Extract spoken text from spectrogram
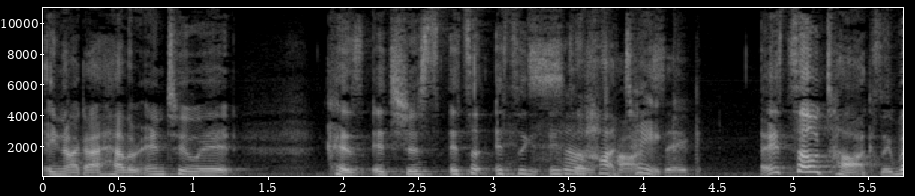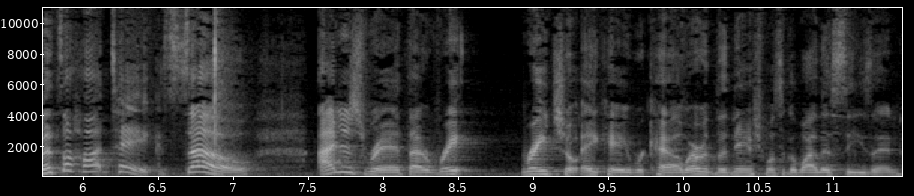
You know, I got Heather into it because it's just it's a it's a it's, so a hot take. It's so toxic, but it's a hot take. So I just read that Ra- Rachel, aka Raquel, whatever the name she wants to go by this season,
